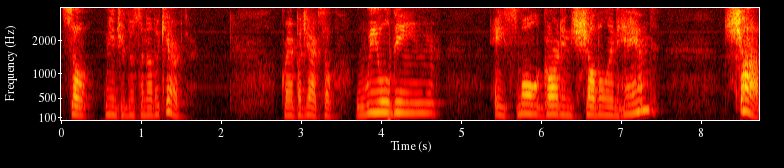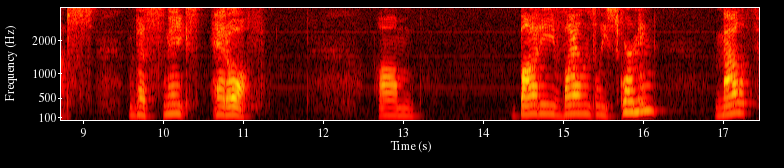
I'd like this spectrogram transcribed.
So we introduce another character, Grandpa Jack. So wielding a small garden shovel in hand, chops the snake's head off. Um, body violently squirming, mouth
